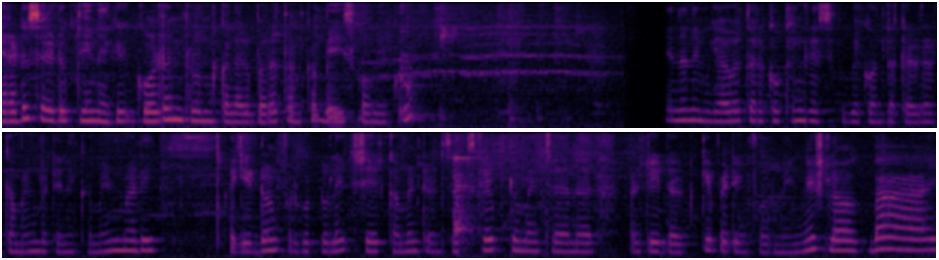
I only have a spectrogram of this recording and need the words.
ಎರಡು ಸೈಡು ಕ್ಲೀನಾಗಿ ಗೋಲ್ಡನ್ ಬ್ರೌನ್ ಕಲರ್ ಬರೋ ತನಕ ಬೇಯಿಸ್ಕೋಬೇಕು. ಇನ್ನು ನಿಮ್ಗೆ ಯಾವ ಥರ ಕುಕಿಂಗ್ ರೆಸಿಪಿ ಬೇಕು ಅಂತ ಕೆಳಗಡೆ ಕಮೆಂಟ್ ಬಟನಿಗೆ ಕಮೆಂಟ್ ಮಾಡಿ. ಹಾಗೆ don't forget to like share comment and subscribe to my channel ಅಂಟಿ ಡಟ್ keep waiting for my next vlog bye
